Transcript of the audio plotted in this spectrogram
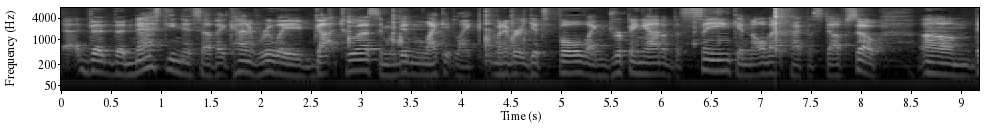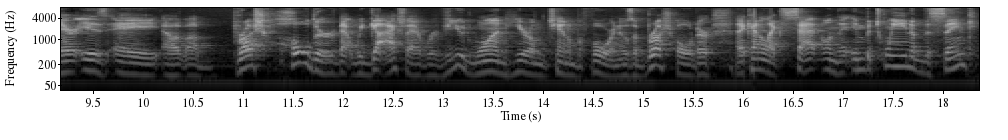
the the nastiness of it kind of really got to us and we didn't like it like whenever it gets full like dripping out of the sink and all that type of stuff. So um, there is a, a, a brush holder that we got. Actually, I reviewed one here on the channel before, and it was a brush holder that kind of like sat on the in-between of the sink.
